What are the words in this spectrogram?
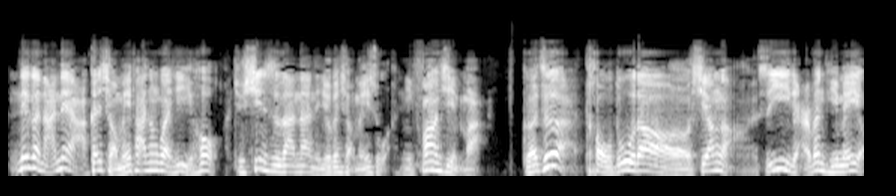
那个男的呀跟小梅发生关系以后，就信誓旦旦的就跟小梅说：“你放心吧。”搁这偷渡到香港是一点问题没有，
